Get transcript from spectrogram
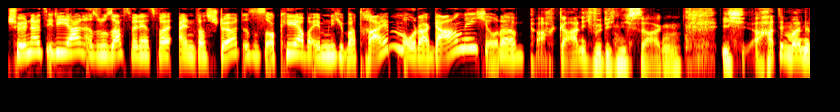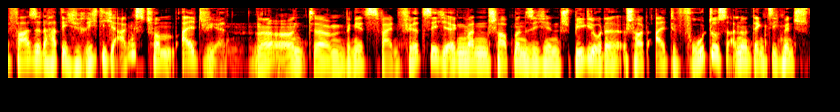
Schönheitsidealen? Also du sagst, wenn jetzt einen was stört, ist es okay, aber eben nicht übertreiben oder gar nicht? oder? Ach, gar nicht würde ich nicht sagen. Ich hatte mal eine Phase, da hatte ich richtig Angst vom Altwerden. Ne? Und ähm, bin jetzt 42, irgendwann schaut man sich in den Spiegel oder schaut alte Fotos an und denkt sich, Mensch,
